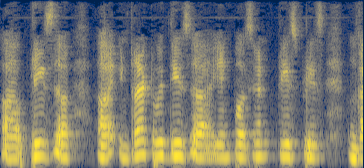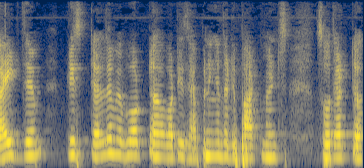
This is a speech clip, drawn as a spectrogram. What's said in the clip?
uh, please uh, uh, interact with these uh, young person. Please, please guide them. Please tell them about uh, what is happening in the departments so that uh,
